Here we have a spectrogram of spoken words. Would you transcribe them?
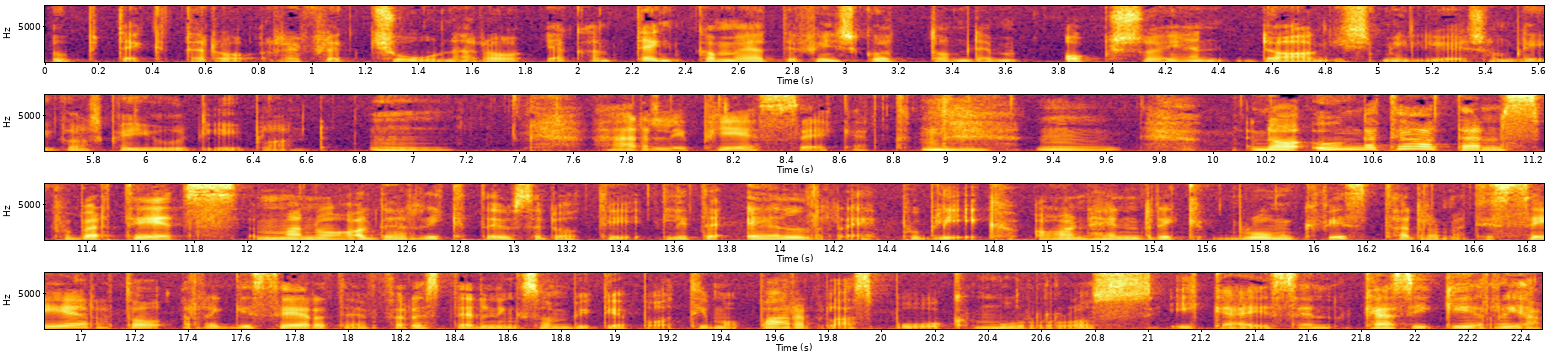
upptäckter och reflektioner och jag kan tänka mig att det finns gott om dem också i en dagismiljö som blir ganska ljudlig ibland. Mm. Härlig pjäs säkert. Mm. Mm. Nå, Unga Teaterns pubertetsmanual den riktar ju sig då till lite äldre publik. Arn-Henrik Blomqvist har dramatiserat och regisserat en föreställning som bygger på Timo Parvelas bok Murros ikäisen käsikirja.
